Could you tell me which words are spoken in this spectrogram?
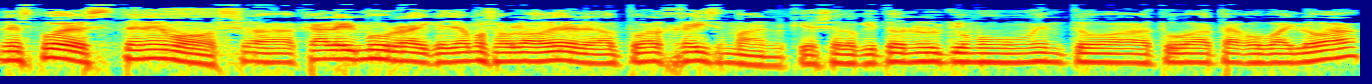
Después tenemos a Khalil Murray, que ya hemos hablado de él, el actual Heisman, que se lo quitó en el último momento a Tua Tagovailoa.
